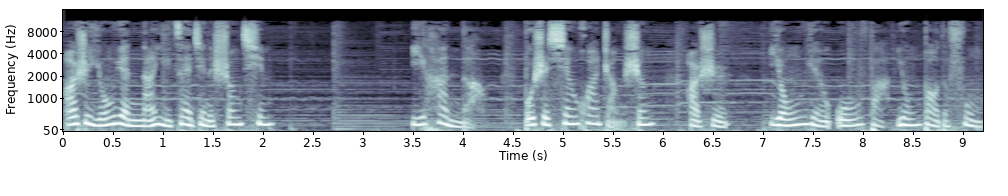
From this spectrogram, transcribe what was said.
而是永远难以再见的双亲。遗憾的，不是鲜花掌声，而是永远无法拥抱的父母。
